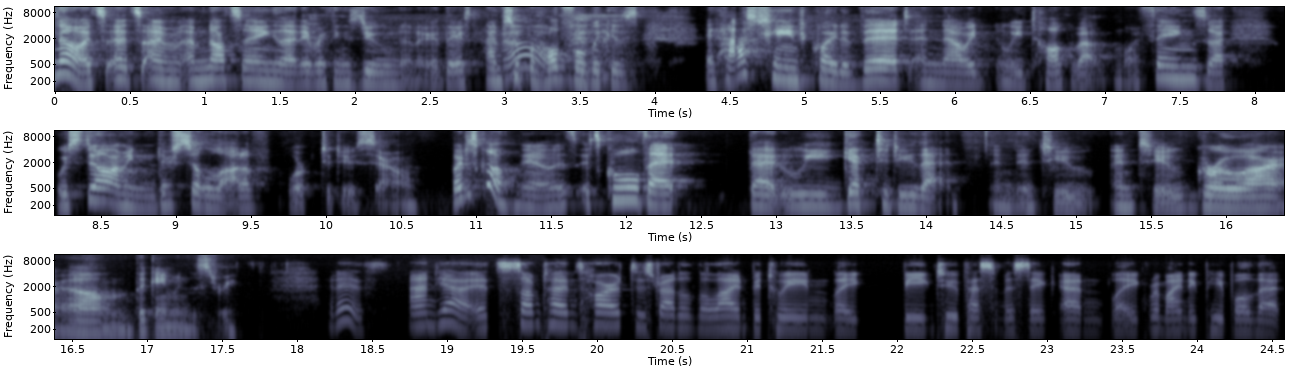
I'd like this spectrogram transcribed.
no, it's it's. I'm I'm not saying that everything's doomed. There's, I'm no. super hopeful because it has changed quite a bit, and now we we talk about more things. We're still. I mean, there's still a lot of work to do. So, but it's cool. You know, it's it's cool that that we get to do that and, and to and to grow our um, the game industry. It is, and yeah, it's sometimes hard to straddle the line between like being too pessimistic and like reminding people that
